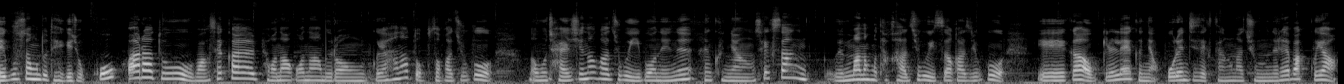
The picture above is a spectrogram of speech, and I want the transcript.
내구성도 되게 좋고 빨아도 막 색깔 변하거나 그런 게 하나도 없어가지고 너무 잘 신어가지고 이번에는 그냥 색상 웬만한 거 다 가지고 있어가지고 얘가 없길래 그냥 오렌지 색상 하나 주문을 해봤고요.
